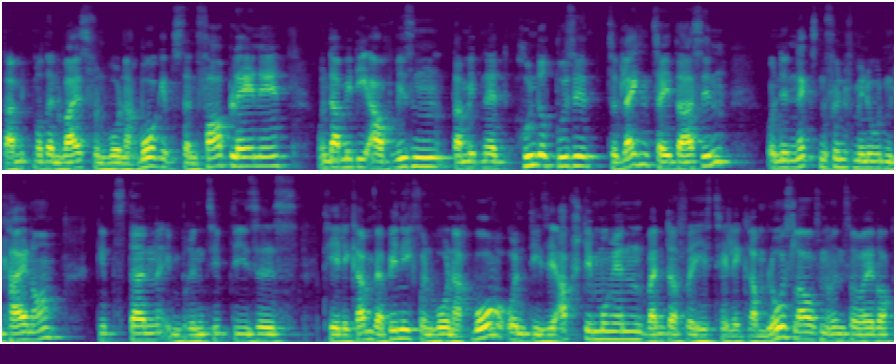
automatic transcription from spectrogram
damit man dann weiß, von wo nach wo gibt es dann Fahrpläne und damit die auch wissen, damit nicht 100 Busse zur gleichen Zeit da sind und in den nächsten fünf Minuten keiner, gibt es dann im Prinzip dieses Telegramm, wer bin ich, von wo nach wo und diese Abstimmungen, wann darf welches Telegramm loslaufen und so weiter,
